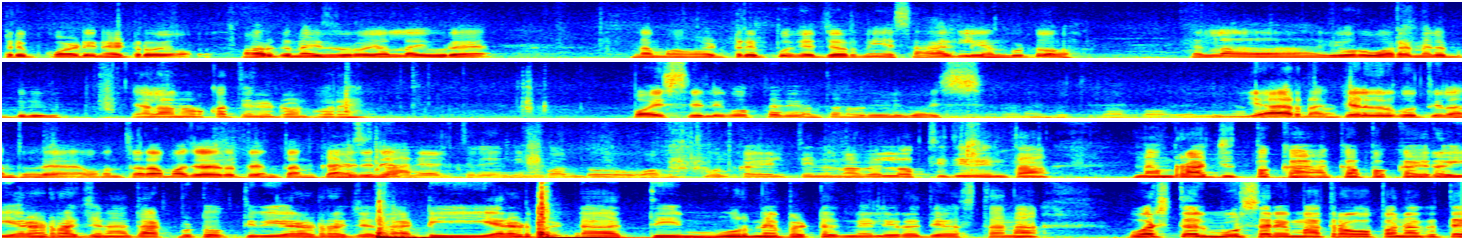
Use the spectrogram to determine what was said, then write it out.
trip coordinator organiser ಎಲ್ಲ ಇವರೇ. ನಮ್ಮ ಟ್ರಿಪ್ಗೆ ಜರ್ನಿ ಸಾಗಲಿ ಅಂದ್ಬಿಟ್ಟು ಎಲ್ಲ ಇವರು ಹೊರೆ ಮೇಲೆ ಬಿಟ್ಟಿದ್ದೀವಿ ಎಲ್ಲ ನೋಡ್ಕೊತೀನಿ ಡೋಂಟ್ ವರಿ ಬಾಯ್ಸ್ ಎಲ್ಲಿಗೆ ಹೋಗ್ತಾ ಇದೀವಿ ಅಂತ ನೋಡಿ ಹೇಳಿ ಬಾಯ್ಸ್. ಯಾರನ್ನ ಕೇಳಿದ್ರು ಗೊತ್ತಿಲ್ಲ ಅಂತಾರೆ ಒಂಥರ ಮಜಾ ಇರುತ್ತೆ ಅಂತ ಅನ್ಕೊಂಡಿದ್ದೀನಿ ನಾನು ಹೇಳ್ತೀನಿ ನಿಮ್ಗೊಂದು ಒಗಟ್ ಮೂಲಕ ಹೇಳ್ತೀನಿ ನಾವೆಲ್ಲ ಹೋಗ್ತಿದೀವಿ ಅಂತ. ನಮ್ಮ ರಾಜ್ಯದ ಪಕ್ಕ ಅಕ್ಕಪಕ್ಕ ಇರೋ ಎರಡು ರಾಜ್ಯನ ದಾಟ್ಬಿಟ್ಟು ಹೋಗ್ತೀವಿ. ಎರಡು ರಾಜ್ಯ ದಾಟಿ ಎರಡು ಬೆಟ್ಟ ಹತ್ತಿ ಮೂರನೇ ಬೆಟ್ಟದ ಮೇಲಿರೋ ದೇವಸ್ಥಾನ. ವರ್ಷದಲ್ಲಿ ಮೂರು ಸರಿ ಮಾತ್ರ ಓಪನ್ ಆಗುತ್ತೆ.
